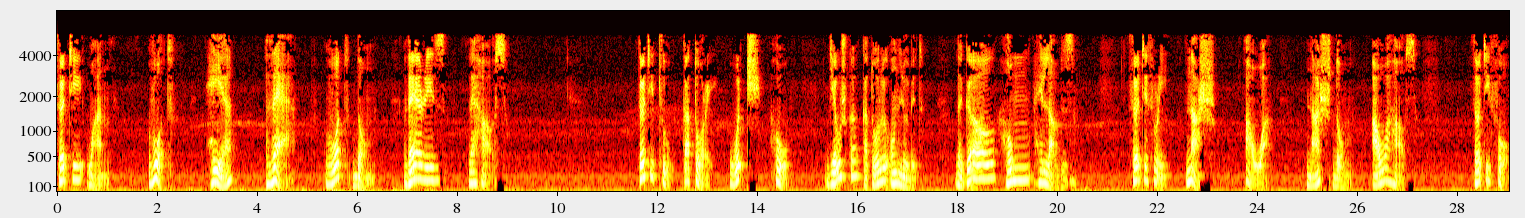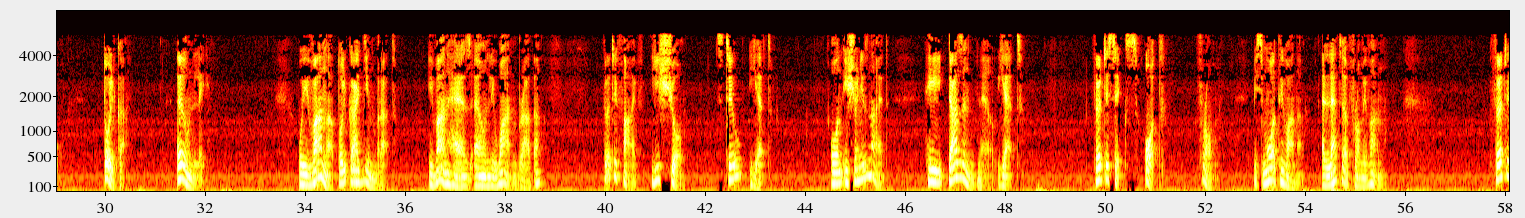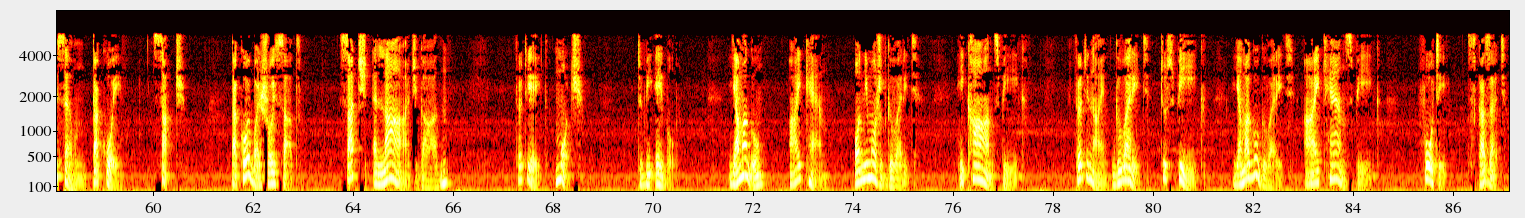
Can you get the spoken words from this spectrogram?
31. Вот. Here. There. Вот дом. There is the house. 32. Который. Which. Who. Девушка, которую он любит. The girl whom he loves. 33. Наш. Our. Наш дом. Our house. 34. Только. Only. У Ивана только один брат. Иван has only one brother. 35. Еще. Still yet. Он еще не знает. He doesn't know yet. 36. От. From. Письмо от Ивана. A letter from Ivan. 37. Такой. Such. Такой большой сад. Such a large garden. 38. Мочь. To be able. Я могу. I can. Он не может говорить. He can't speak. 39. Говорить. To speak. Я могу говорить. I can speak. 40. Сказать.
